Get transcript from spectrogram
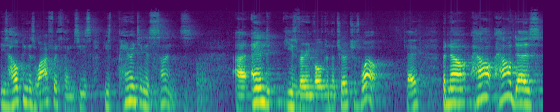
he's helping his wife with things, he's, he's parenting his sons. Uh, and he's very involved in the church as well. Okay? But now, how, how does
